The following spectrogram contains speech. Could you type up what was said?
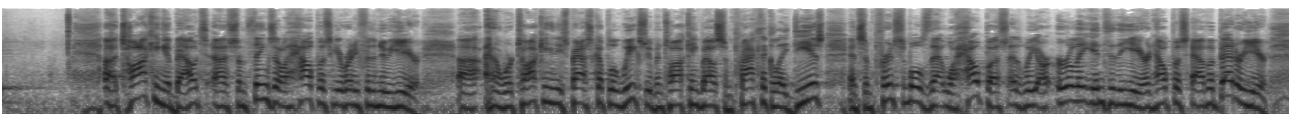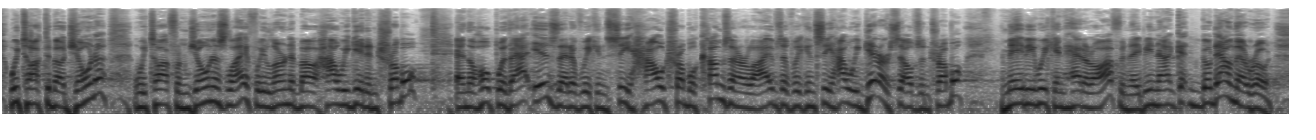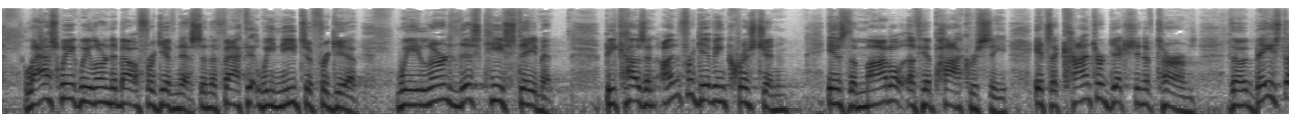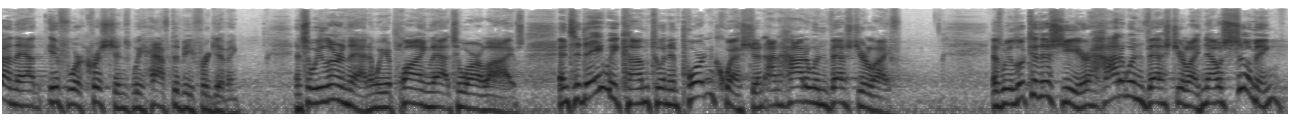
uh, talking about uh, some things that will help us get ready for the new year. Uh, we're talking these past couple of weeks, we've been talking about some practical ideas and some principles that will help us as we are early into the year and help us have a better year. We talked about Jonah. We talked from Jonah's life. We learned about how we get in trouble. And the hope with that is that if we can see how trouble comes in our lives, if we can see how we get ourselves in trouble, maybe we can head it off and maybe not get, go down that road. Last week, we learned about forgiveness and the fact that we need to forgive. We learned this key statement because an unforgiving Christian is the model of hypocrisy. It's a contradiction of terms. Though based on that, if we're Christians, we have to be forgiving. And so we learn that and we're applying that to our lives. And today we come to an important question on how to invest your life. As we look to this year, how to invest your life. Now, assuming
